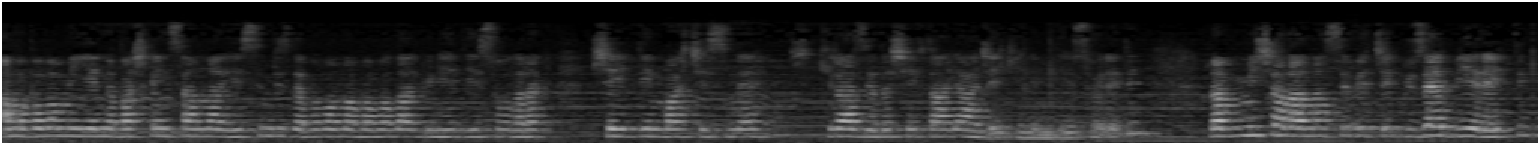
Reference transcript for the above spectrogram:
Ama babamın yerine başka insanlar yesin. Biz de babama babalar günü hediyesi olarak şehitliğin bahçesine kiraz ya da şeftali ağacı ekelim diye söyledi. Rabbim inşallah nasip edecek güzel bir yere ektik.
